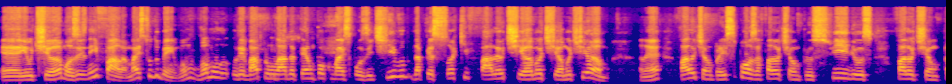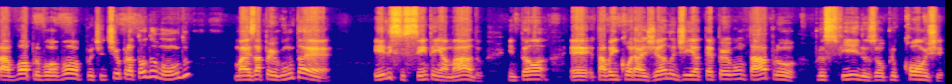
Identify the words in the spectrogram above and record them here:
é, eu te amo, às vezes nem fala, mas tudo bem, vamos, vamos levar para um lado até um pouco mais positivo da pessoa que fala eu te amo, eu te amo, eu te amo. né? Fala eu te amo para a esposa, fala eu te amo para os filhos, fala eu te amo para a avó, para o vovô, para o tio, para todo mundo. Mas a pergunta é: eles se sentem amados? Então, estava é, encorajando de até perguntar para os filhos ou para o cônjuge:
